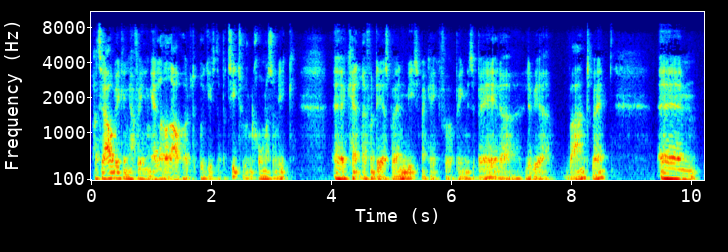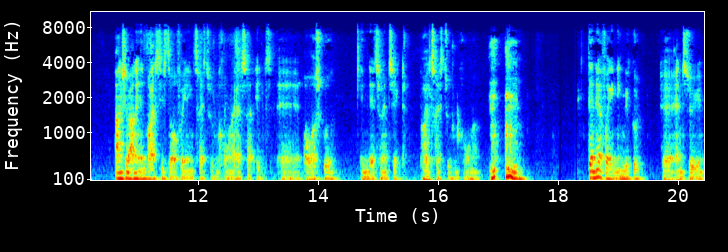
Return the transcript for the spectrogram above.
og til afvikling har foreningen allerede afholdt udgifter på 10.000 kroner, som ikke øh, kan refunderes på anden vis. Man kan ikke få pengene tilbage eller levere varen tilbage. Øh, arrangementet indbragte sidste år foreningen 60.000 kroner, altså et øh, overskud, en nettoindtægt på 50.000 kroner. Den her forening vil kunne øh, ansøge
